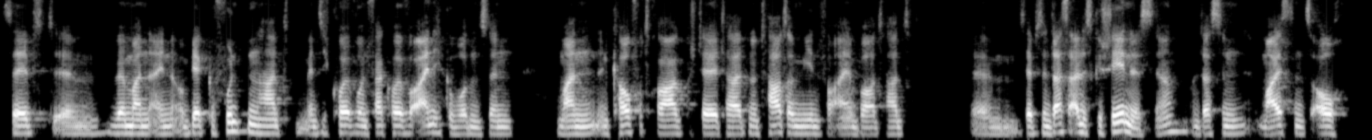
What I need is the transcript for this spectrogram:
selbst ähm, wenn man ein Objekt gefunden hat, wenn sich Käufer und Verkäufer einig geworden sind, man einen Kaufvertrag bestellt hat, Notartermin vereinbart hat, ähm, selbst wenn das alles geschehen ist, ja, und das sind meistens auch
